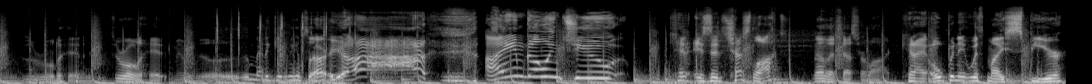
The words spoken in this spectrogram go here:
Is it a roll to hit? It's a roll to hit. Mimic, uh, metagaming. I'm sorry. Ah! I am going to. Can, is it chest locked? None of the chests are locked. Can I open it with my spear?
